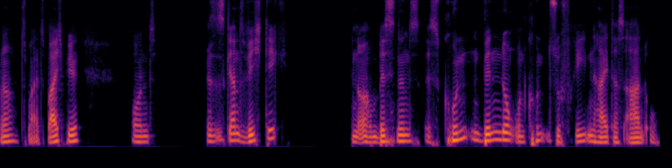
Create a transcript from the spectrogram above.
Ja, jetzt mal als Beispiel. Und es ist ganz wichtig, in eurem Business ist Kundenbindung und Kundenzufriedenheit das A und O.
